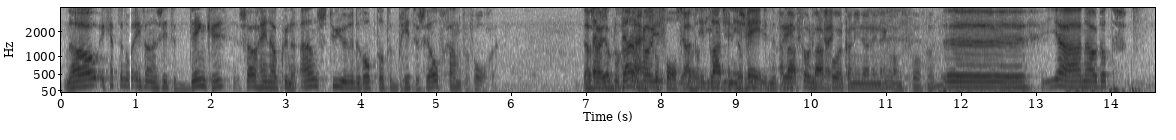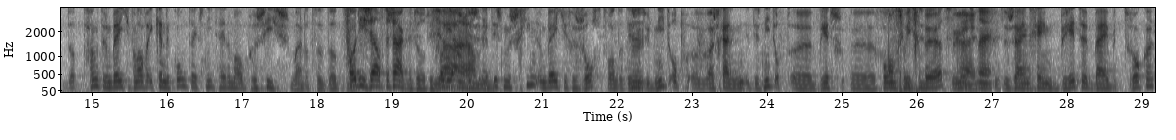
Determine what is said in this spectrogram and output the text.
Nou, ik heb er nog even aan zitten denken. Zou hij nou kunnen aansturen erop dat de Britten zelf gaan vervolgen? Dan hij dan daar zou je- vervolgd wordt, dat in plaats van in dat Zweden. In de waarvoor kan hij dan in Engeland vervolgd worden? Eh, ja, nou, dat, dat hangt er een beetje vanaf. Ik ken de context niet helemaal precies. Maar dat, dat, Voor diezelfde zaak bedoelt u, voor die ja, het is, aanranding? het is misschien een beetje gezocht, want het is Hm. natuurlijk niet op, eh, waarschijnlijk, het is niet op eh, Brits eh, grondgebied, Grondgebied gebeurd. Nee. Nee. Er zijn geen Britten bij betrokken.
